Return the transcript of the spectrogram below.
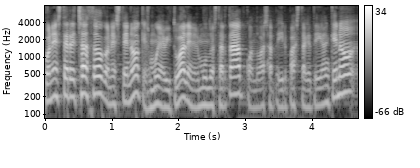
con este rechazo, con este no, que es muy habitual en el mundo startup, cuando vas a pedir pasta que te digan que no,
